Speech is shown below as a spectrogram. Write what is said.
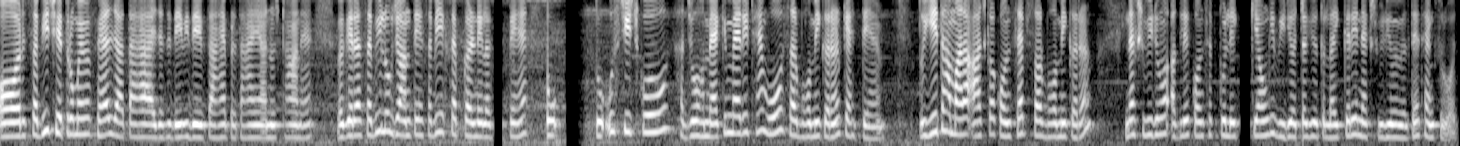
और सभी क्षेत्रों में फैल जाता है, जैसे देवी देवता हैं, प्रथाएँ, अनुष्ठान हैं, वगैरह सभी लोग जानते हैं, सभी एक्सेप्ट करने लगते हैं तो तो उस चीज़ को जो मैकी मेरिट हैं, वो सार्वभौमिकरण कहते हैं। तो ये था हमारा आज का कॉन्सेप्ट सार्वभौमिकरण। नेक्स्ट वीडियो में अगले कॉन्सेप्ट को लेके आऊँगी। वीडियो अच्छा लगी हो तो लाइक करें। नेक्स्ट वीडियो में मिलते हैं। थैंक्स फॉर वॉचिंग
